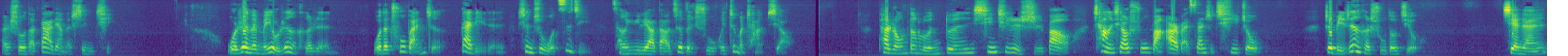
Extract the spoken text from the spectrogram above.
而收到大量的申请。我认为没有任何人，我的出版者、代理人，甚至我自己，曾预料到这本书会这么畅销。它荣登伦敦《星期日时报》畅销书榜二百三十七周，这比任何书都久。显然，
